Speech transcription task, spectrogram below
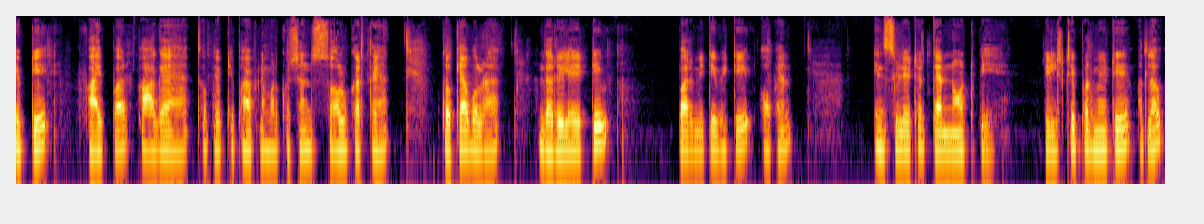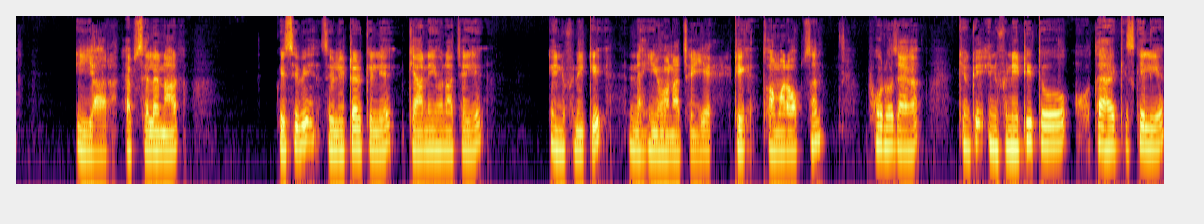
55 पर आ गए हैं। तो 55 नंबर क्वेश्चन सॉल्व करते हैं। तो क्या बोल रहा है? The relative permittivity of an insulator can not be relative permittivity मतलब ई आर एप्सिलन आर किसी भी इंसुलेटर के लिए क्या नहीं होना चाहिए? इन्फिनिटी नहीं होना चाहिए, ठीक है? तो हमारा ऑप्शन फोर हो जाएगा, क्योंकि इन्फिनिटी तो होता है किसके लिए?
